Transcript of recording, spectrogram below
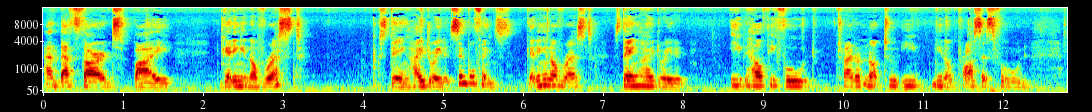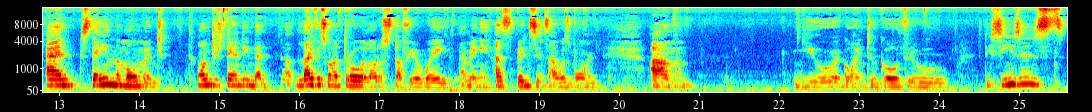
and that starts by getting enough rest, staying hydrated. Simple things: getting enough rest, staying hydrated, eat healthy food. Try to not to eat you know processed food, and stay in the moment. Understanding that uh, life is going to throw a lot of stuff your way. I mean, it has been since I was born. Um, you are going to go through diseases,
